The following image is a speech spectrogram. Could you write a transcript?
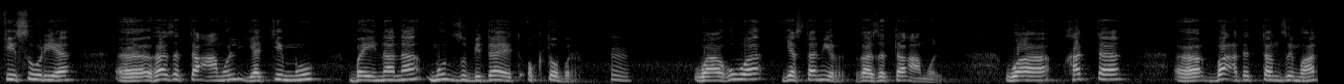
في سوريا آه هذا التعامل يتم بيننا منذ بداية أكتوبر. وهو يستمر هذا التعامل. وحتى آه بعض التنظيمات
